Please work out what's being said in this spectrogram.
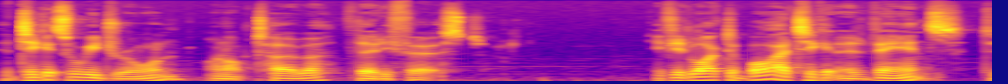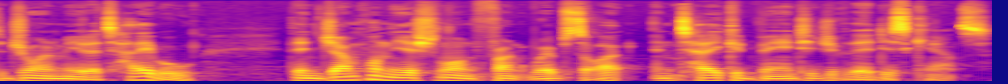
The tickets will be drawn on October 31st. If you'd like to buy a ticket in advance to join me at a table, then jump on the Echelon Front website and take advantage of their discounts.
